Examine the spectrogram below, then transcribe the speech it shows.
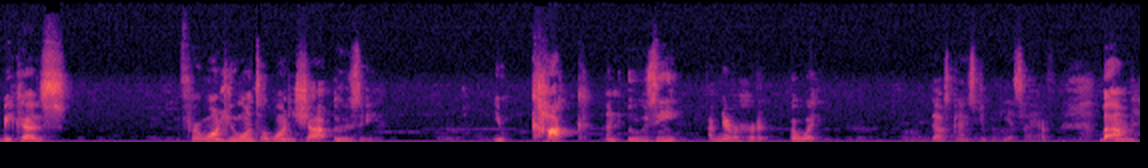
Because, for one, who wants a one-shot Uzi? You cock an Uzi? I've never heard it. Oh wait, that was kind of stupid. Yes, I have. But um,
